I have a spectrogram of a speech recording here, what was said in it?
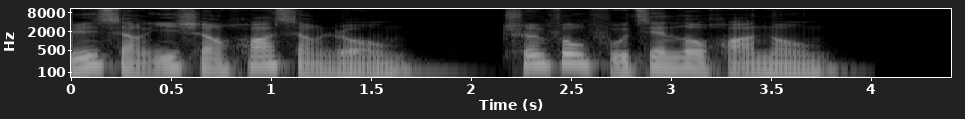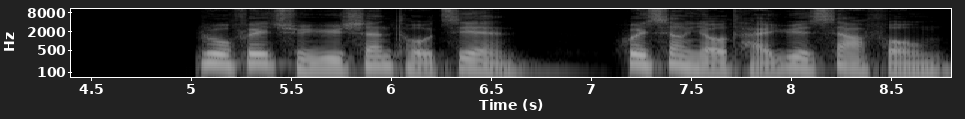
云想衣裳花想容春风拂槛露华浓。若非群玉山头见会向瑶台月下逢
